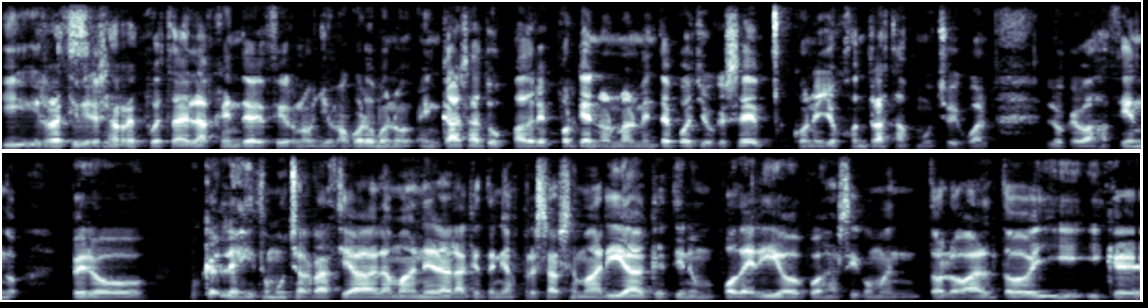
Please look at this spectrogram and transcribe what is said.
y, recibir esa respuesta de la gente, decir, no, yo me acuerdo, bueno, en casa tus padres, porque normalmente, pues yo qué sé, con ellos contrastas mucho igual lo que vas haciendo, pero les hizo mucha gracia la manera en la que tenía expresarse María, que tiene un poderío, pues así como en todo lo alto y, que...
